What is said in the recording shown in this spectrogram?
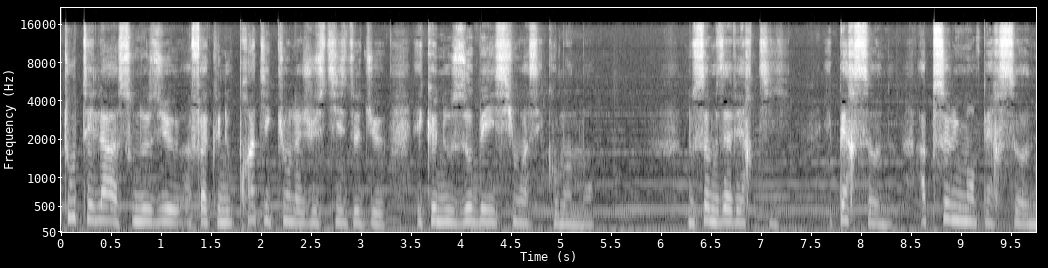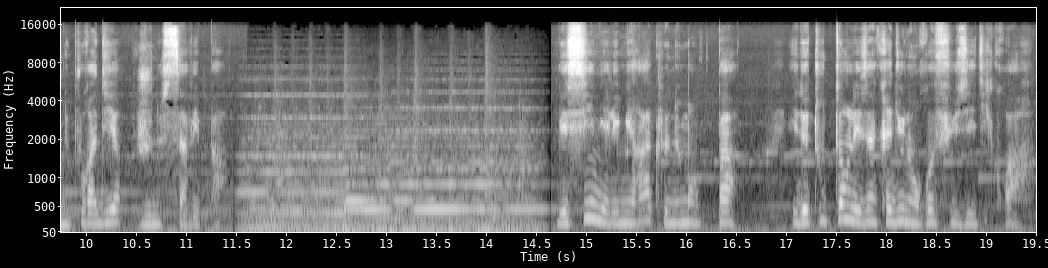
tout est là sous nos yeux afin que nous pratiquions la justice de Dieu et que nous obéissions à ses commandements. Nous sommes avertis et personne, absolument personne ne pourra dire ⁇ je ne savais pas ⁇ Les signes et les miracles ne manquent pas, et de tout temps les incrédules ont refusé d'y croire.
